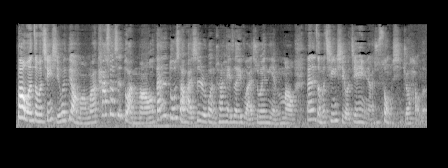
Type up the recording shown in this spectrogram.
豹纹怎么清洗会掉毛吗？它算是短毛，但是多少还是如果你穿黑色衣服还是会粘毛。但是怎么清洗，我建议你拿去送洗就好了。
